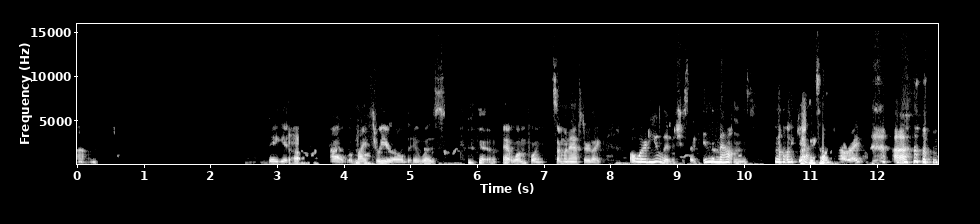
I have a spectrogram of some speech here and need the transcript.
um, they get uh, my three year old. It was at one point someone asked her like, "Oh, where do you live?" And she's like, "In the mountains." And I'm like, "Yeah, sounds about right." Um,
